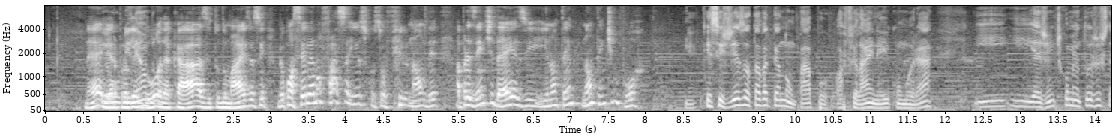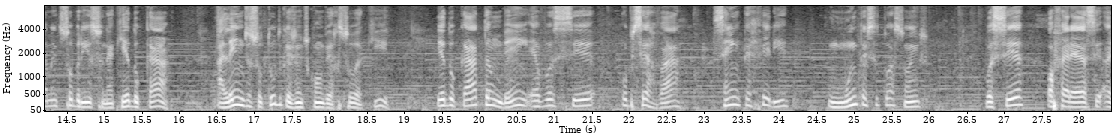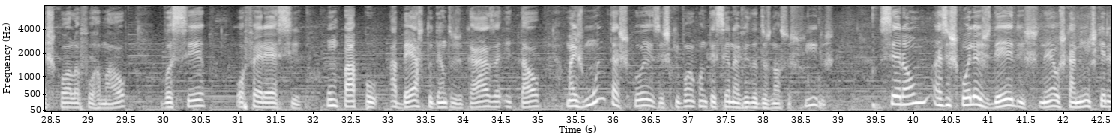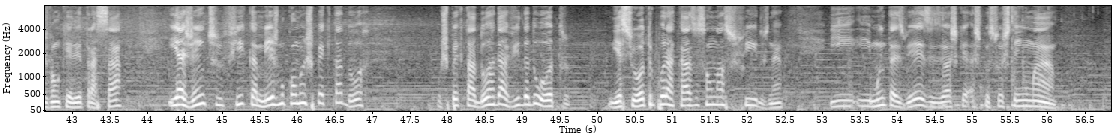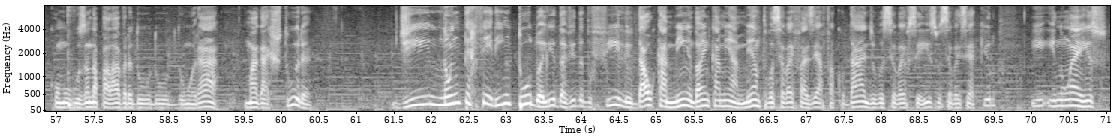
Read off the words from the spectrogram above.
Né? Ele eu era provedor da casa e tudo mais. Assim, meu conselho é não faça isso com o seu filho, não. Dê, apresente ideias e, e não, tente, não tente impor. É. Esses dias eu estava tendo um papo offline aí com o Murá e, e, a gente comentou justamente sobre isso, né? Que educar, além disso tudo que a gente conversou aqui, educar também é você observar sem interferir em muitas situações. Você oferece a escola formal, você oferece um papo aberto dentro de casa e tal, mas muitas coisas que vão acontecer na vida dos nossos filhos serão as escolhas deles, né, os caminhos que eles vão querer traçar, e a gente fica mesmo como um espectador, o espectador da vida do outro. E esse outro, por acaso, são nossos filhos, né? E, e, muitas vezes eu acho que as pessoas têm uma, como usando a palavra do, do, do uma gastura de não interferir em tudo ali da vida do filho, dar o caminho, dar o encaminhamento, você vai fazer a faculdade, você vai ser isso, você vai ser aquilo, e, e não é isso.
